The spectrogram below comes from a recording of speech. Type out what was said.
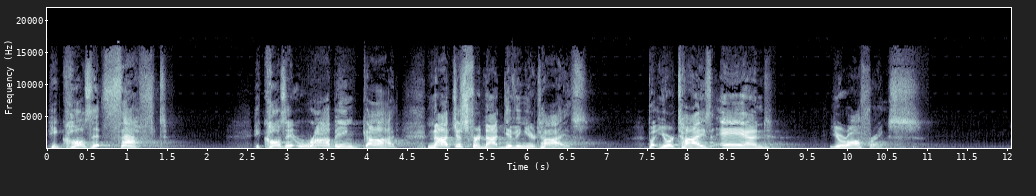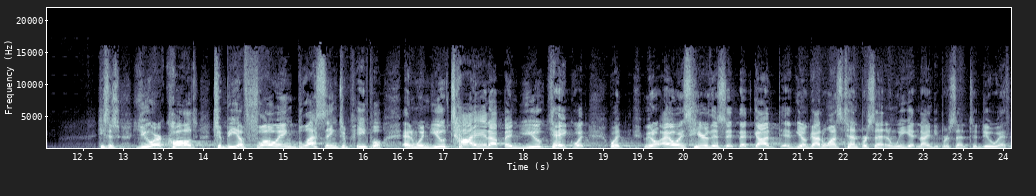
he calls it theft. He calls it robbing God, not just for not giving your tithes, but your tithes and your offerings. He says, You are called to be a flowing blessing to people. And when you tie it up and you take what, what you know, I always hear this that God, you know, God wants 10% and we get 90% to do with.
